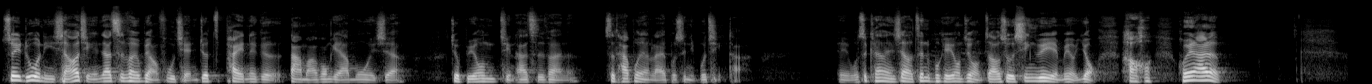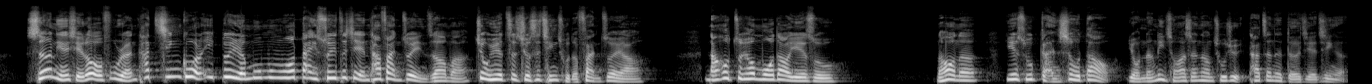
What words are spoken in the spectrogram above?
所以如果你想要请人家吃饭又不想付钱，你就派那个大麻风给他摸一下，就不用请他吃饭了。是他不能来，不是你不请他。哎，我是开玩笑，真的不可以用这种招数，新约也没有用。好，回来了。十二年血肉的妇人，他经过了一堆人摸摸摸带衰，这些人他犯罪，你知道吗？旧约这就是清楚的犯罪啊。然后最后摸到耶稣，然后呢，耶稣感受到有能力从他身上出去，他真的得洁净了。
